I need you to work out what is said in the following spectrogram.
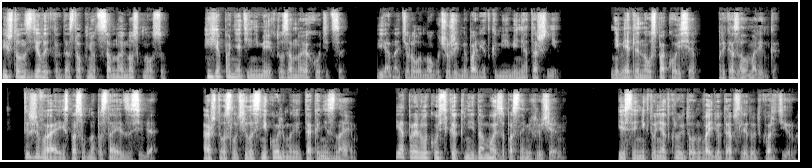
и что он сделает, когда столкнется со мной нос к носу. Я понятия не имею, кто за мной охотится. Я натерла ногу чужими балетками, и меня тошнит. «Немедленно успокойся», — приказала Маринка. «Ты живая и способна постоять за себя. А что случилось с Николь, мы так и не знаем. Я отправила Костика к ней домой с запасными ключами. Если никто не откроет, он войдет и обследует квартиру.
